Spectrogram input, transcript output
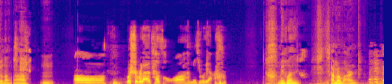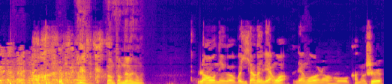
久等了啊。嗯，哦，我是不是来的太早啊？还没九点。没关系，前面玩呢。啊，怎么怎么的了，兄弟？然后那个，我以前和你连过，连过，然后可能是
